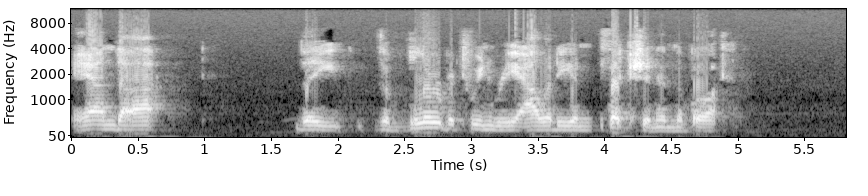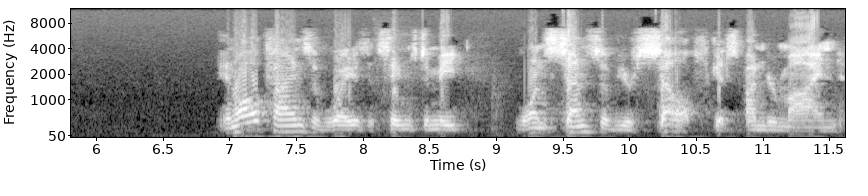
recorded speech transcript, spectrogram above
And uh, the, the blur between reality and fiction in the book. in all kinds of ways, it seems to me, one's sense of yourself gets undermined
